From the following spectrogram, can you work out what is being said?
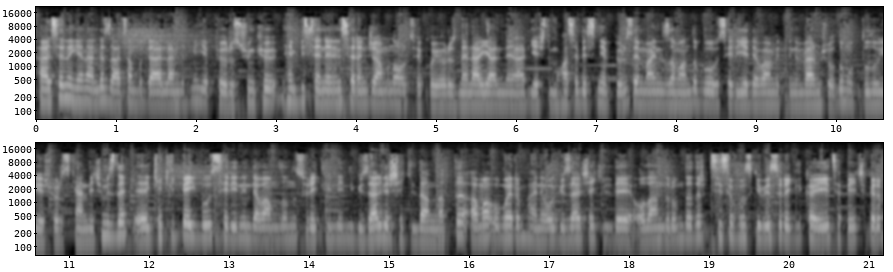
Her sene genelde zaten bu değerlendirmeyi yapıyoruz. Çünkü hem bir senenin serencamını ortaya koyuyoruz. Neler geldi neler geçti muhasebesini yapıyoruz. Hem aynı zamanda bu seriye devam etmenin vermiş olduğu mutluluğu yaşıyoruz kendi içimizde. Ee, Keklik Bey bu serinin devamlılığını sürekliliğini güzel bir şekilde anlattı. Ama umarım hani o güzel şekilde olan durumdadır. Sisyphus gibi sürekli kayayı tepeye çıkarıp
